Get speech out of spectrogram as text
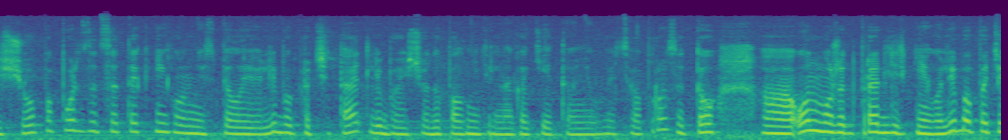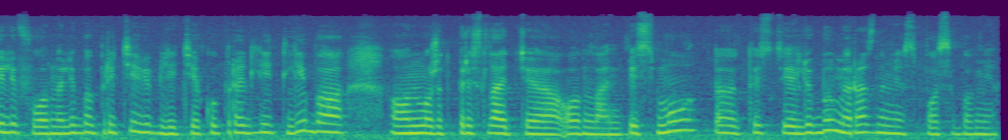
еще попользоваться этой книгой, он не успел ее либо прочитать, либо еще дополнительно какие-то у него есть вопросы, то а, он может продлить книгу либо по телефону, либо прийти в библиотеку продлить, либо он может прислать э, онлайн письмо, э, то есть э, любыми разными способами.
